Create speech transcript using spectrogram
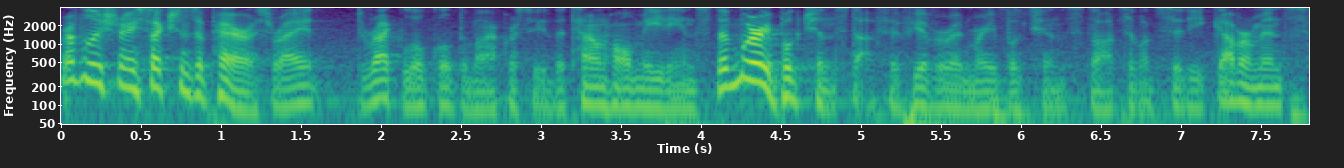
revolutionary sections of Paris, right? Direct local democracy, the town hall meetings, the Murray Bookchin stuff. If you ever read Murray Bookchin's thoughts about city governments,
